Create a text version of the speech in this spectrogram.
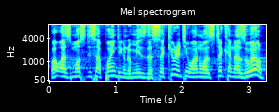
what was most disappointing to me is the security one was taken as well.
